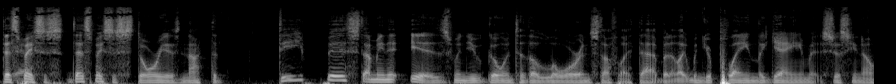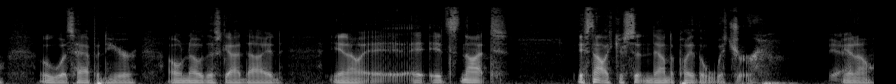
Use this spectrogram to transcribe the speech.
Dead yeah. Space's Dead Space's story is not the deepest. I mean, it is when you go into the lore and stuff like that. But like when you're playing the game, it's just you know, oh, what's happened here? Oh no, this guy died. You know, it, it's not. It's not like you're sitting down to play The Witcher. Yeah. You know.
